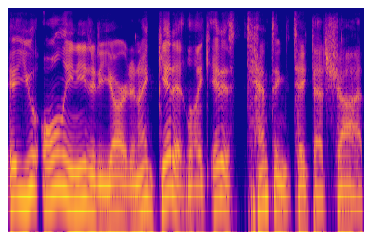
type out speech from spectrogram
it, you only needed a yard, and I get it. Like it is tempting to take that shot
